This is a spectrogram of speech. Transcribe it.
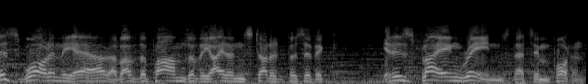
this war in the air above the palms of the island-studded Pacific, it is flying range that's important.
